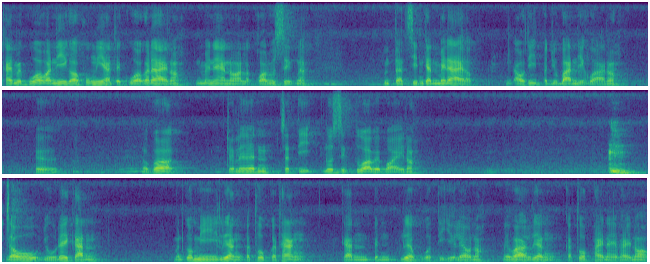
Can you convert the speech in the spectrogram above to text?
ใครไม่กลัววันนี้ก็พรุ่งนี้อาจจะกลัวก็ได้เนาะไม่แน่นอนหรอกความรู้สึกนะมันตัดสินกันไม่ได้หรอกเอาที่ปัจจุบันดีกว่าเนาะเออแล้วก็ เจริญสติรู้สึกตัวบ่อยๆเนาะเราอยู่ด้วยกัน มันก็มีเรื่องกระทบกระทั่งกันเป็นเรื่องปกติอยู่แล้วเนาะไม่ว่าเรื่องกระทบภายในภายนอก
